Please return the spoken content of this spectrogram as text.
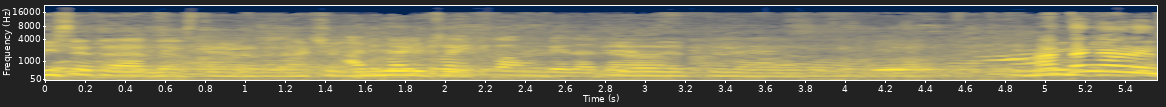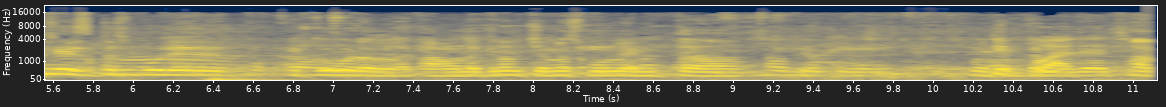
బీసే తయారు అర్థం కావాలండి స్పూన్ ఎక్కువ కూడా. ఆమె దగ్గర చిన్న స్పూన్ ఎంత? Okay okay. కొంచెం టిప్పు కల్- అదే ఆ,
